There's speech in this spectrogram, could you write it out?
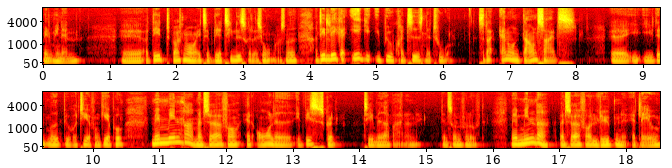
mellem hinanden. Øh, og det er et spørgsmål om at etablere tillidsrelationer og sådan noget. Og det ligger ikke i byråkratiets natur. Så der er nogle downsides øh, i, i den måde, byråkratier fungerer på, medmindre man sørger for at overlade et vist skøn til medarbejderne, den sunde fornuft. Med mindre man sørger for løbende at lave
